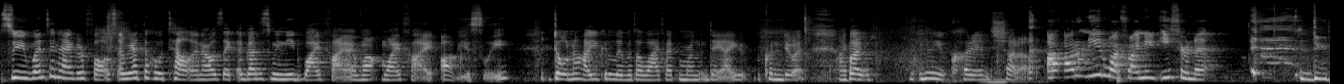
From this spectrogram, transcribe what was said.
So we went to Niagara Falls and we were at the hotel and I was like, Augustus, we need Wi-Fi. I want Wi-Fi, obviously. Don't know how you could live without Wi-Fi for more than a day. I couldn't do it. I but no, you couldn't. Shut up. I, I don't need Wi-Fi. I need Ethernet. Dude,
